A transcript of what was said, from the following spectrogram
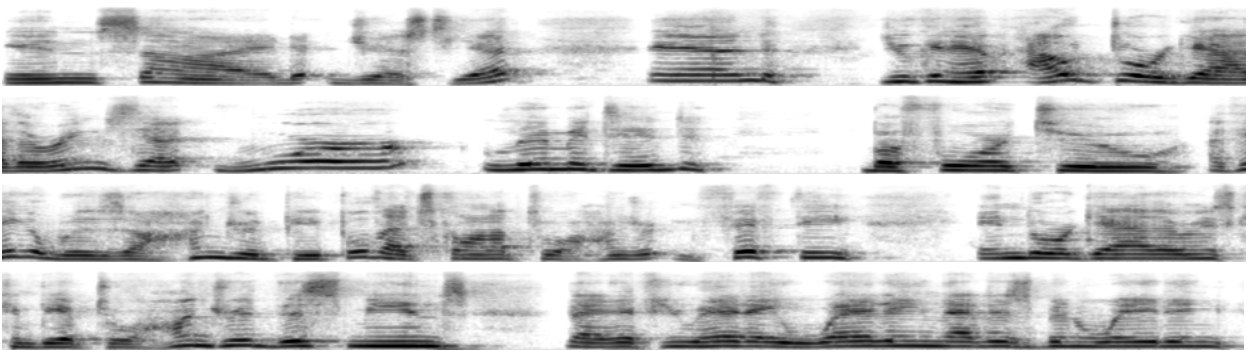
inside just yet. And you can have outdoor gatherings that were limited before to, I think it was 100 people. That's gone up to 150. Indoor gatherings can be up to 100. This means that if you had a wedding that has been waiting,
